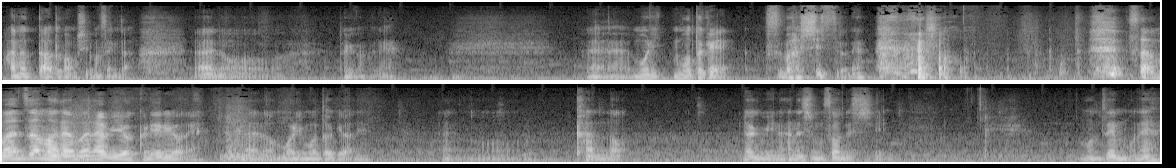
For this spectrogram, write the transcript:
放った後かもしれませんがあのとにかく、えー、森本家素晴らしいっすよね。さまざまな学びをくれるよね。あの森本家はね。あの菅のラグビーの話もそうですし。もう全もね。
